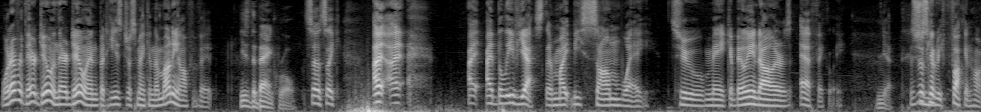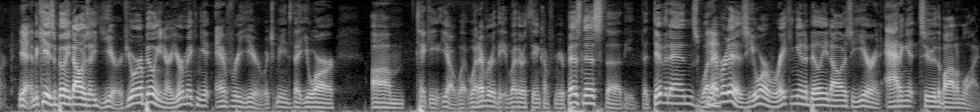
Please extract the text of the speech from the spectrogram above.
whatever they're doing, they're doing, but he's just making the money off of it. He's the bankroll. So it's like I I I, I believe yes, there might be some way to make a billion dollars ethically. Yeah. It's just gonna be fucking hard. Yeah, and the key is a billion dollars a year. If you're a billionaire, you're making it every year, which means that you are um, taking, you know, whatever the whether it's the income from your business, the the, the dividends, whatever it is, you are raking in a billion dollars a year and adding it to the bottom line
